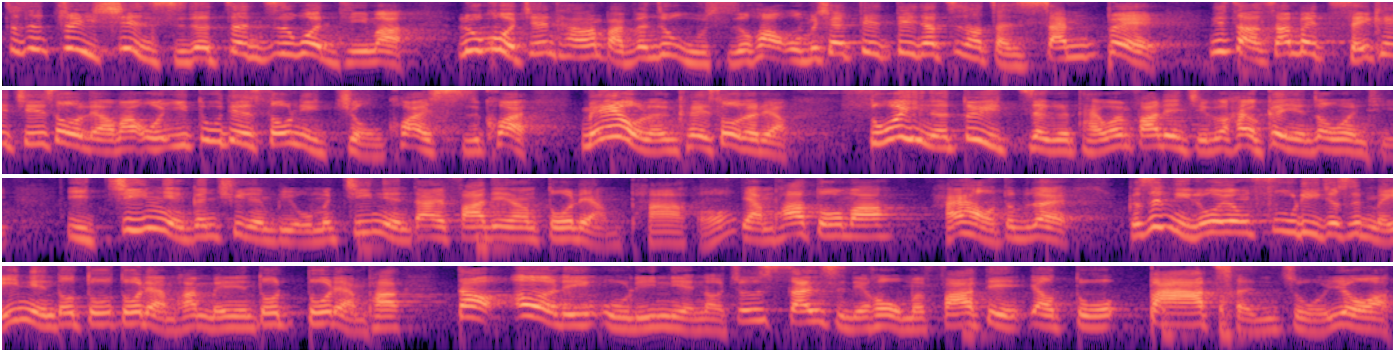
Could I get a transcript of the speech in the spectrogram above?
这是最现实的政治问题嘛。如果今天台湾百分之五十的话，我们现在电电价至少涨三倍，你涨三倍，谁可以接受得了吗？我一度电收你九块十块，没有人可以受得了。所以呢，对于整个台湾发电结构，还有更严重问题。以今年跟去年比，我们今年大概发电量多两趴，两趴多吗？还好，对不对？可是你如果用复利，就是每一年都多多两趴，每年都多两趴，到二零五零年哦，就是三十年后，我们发电要多八成左右啊！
